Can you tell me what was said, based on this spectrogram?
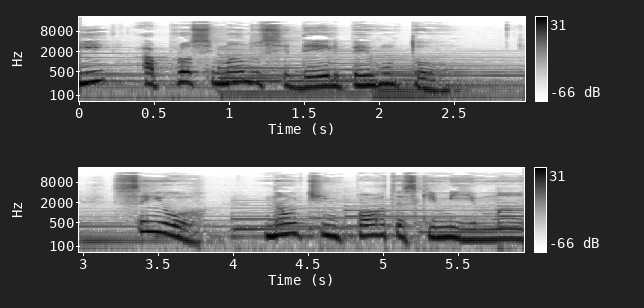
e, aproximando-se dele, perguntou: Senhor, não te importas que minha irmã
